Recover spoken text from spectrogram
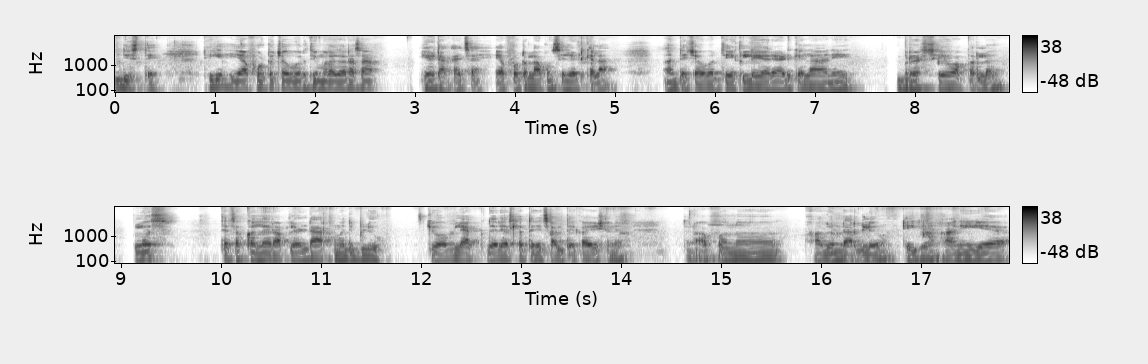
दिसते. ठीक आहे? या फोटोच्या वरती मला जरासा हे टाकायचं आहे. या फोटोला आपण सिलेक्ट केला. आणि त्याच्यावरती एक लेअर ॲड केला आणि ब्रश हे वापरलं. प्लस त्याचा कलर आपल्याला डार्कमध्ये ब्ल्यू किंवा ब्लॅक जरी असला तरी चालते काय विषय नाही. तर आपण अजून डार्क लिहू. ठीक आहे? आणि या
